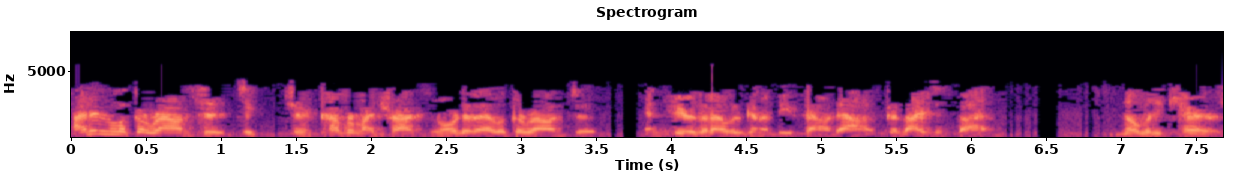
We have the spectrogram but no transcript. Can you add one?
I didn't look around to to, to cover my tracks, nor did I look around to in fear that I was going to be found out because I just thought nobody cares.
